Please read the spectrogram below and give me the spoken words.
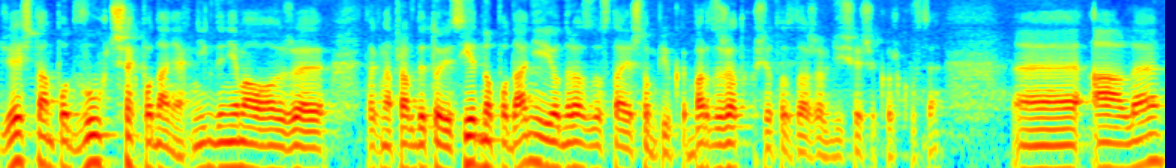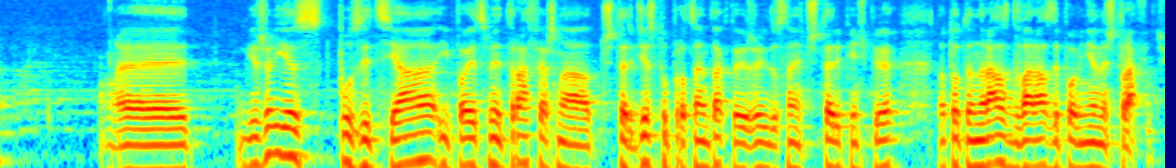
gdzieś tam po dwóch, trzech podaniach. Nigdy nie ma, że tak naprawdę to jest jedno podanie i od razu dostajesz tą piłkę. Bardzo rzadko się to zdarza w dzisiejszej koszkówce. E, ale jeżeli jest pozycja i powiedzmy trafiasz na 40%, to jeżeli dostaniesz 4-5 piłek, no to ten raz, dwa razy powinieneś trafić.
